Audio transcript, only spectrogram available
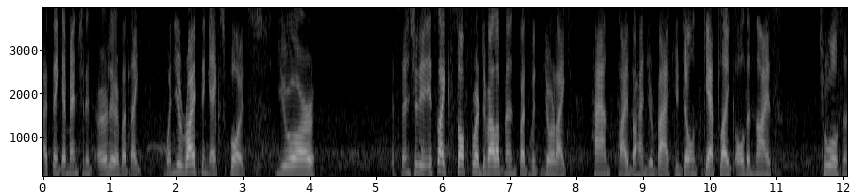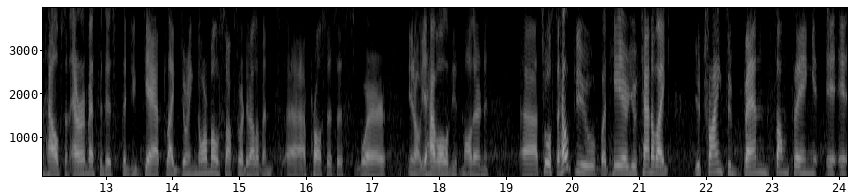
I think I mentioned it earlier, but like when you're writing exploits, you are essentially it's like software development, but with your like hands tied behind your back. You don't get like all the nice tools and helps and error messages that you get like during normal software development uh, processes, where you know you have all of these modern uh, tools to help you. But here you're kind of like you're trying to bend something in,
